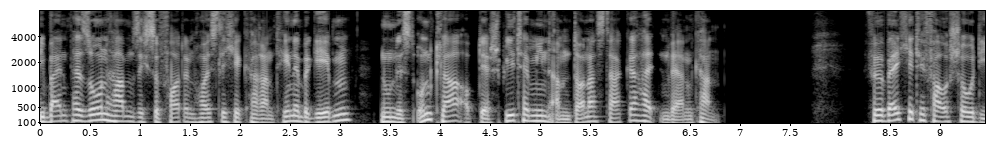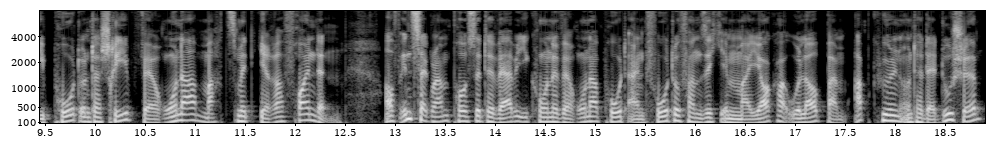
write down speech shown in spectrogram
Die beiden Personen haben sich sofort in häusliche Quarantäne begeben. Nun ist unklar, ob der Spieltermin am Donnerstag gehalten werden kann. Für welche TV-Show die Pot unterschrieb, Verona macht's mit ihrer Freundin. Auf Instagram postete Werbeikone Verona Pot ein Foto von sich im Mallorca-Urlaub beim Abkühlen unter der Dusche,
